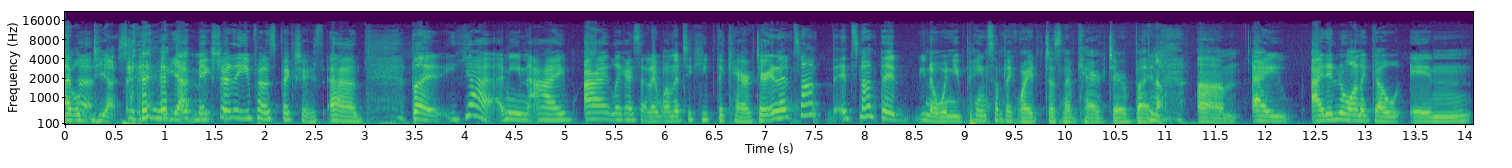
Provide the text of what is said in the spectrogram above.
I will. Yes. yeah, make sure that you post pictures. Um, but yeah, I mean, I, I, like I said, I wanted to keep the character, and it's not, it's not that you know when you paint something white, it doesn't have character, but No. um, I, I didn't want to go in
